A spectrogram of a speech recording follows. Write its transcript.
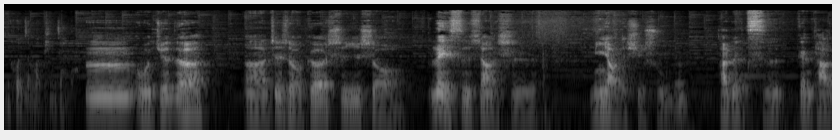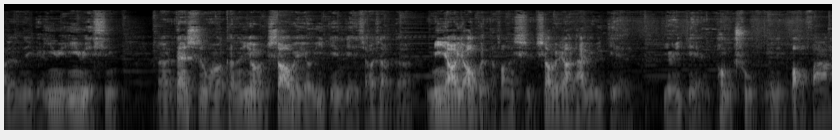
你会怎么评价它？嗯，我觉得，呃，这首歌是一首类似像是民谣的叙述。嗯。它的词跟它的那个音乐音乐性，呃，但是我们可能用稍微有一点点小小的民谣摇滚的方式，稍微让它有一点有一点碰触，有点爆发，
